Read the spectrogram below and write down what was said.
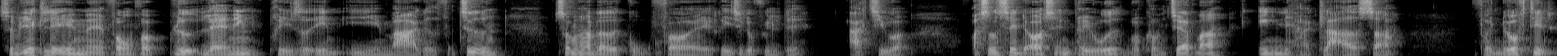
Så virkelig en øh, form for blød landing priset ind i markedet for tiden, som har været god for øh, risikofyldte aktiver. Og sådan set også en periode, hvor kommenterbare egentlig har klaret sig fornuftigt,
